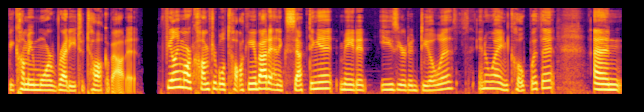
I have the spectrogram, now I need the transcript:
becoming more ready to talk about it feeling more comfortable talking about it and accepting it made it easier to deal with in a way and cope with it. And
